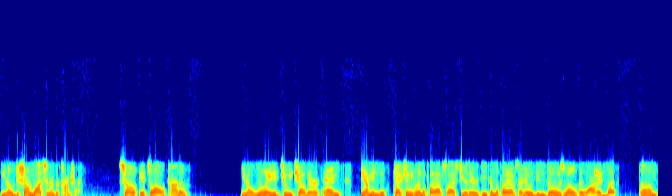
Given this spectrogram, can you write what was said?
you know, Deshaun Watson under contract. So it's all kind of, you know, related to each other. And, you know, I mean, the Texans were in the playoffs last year. They were deep in the playoffs. I know it didn't go as well as they wanted, but um,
